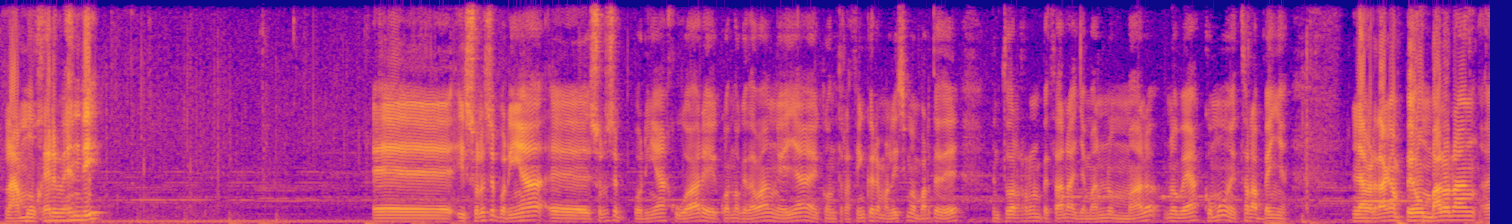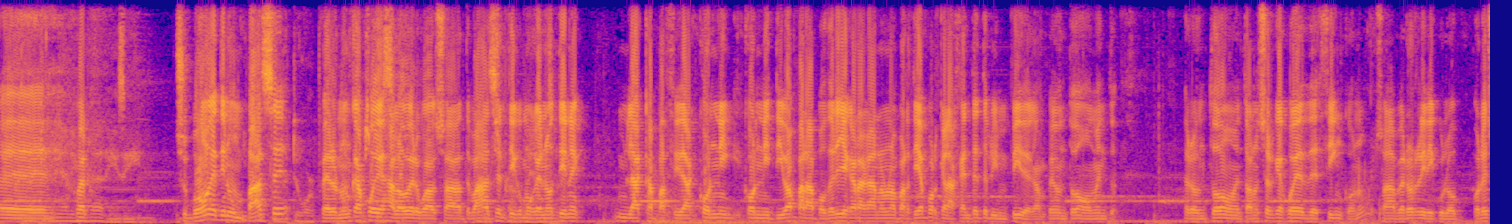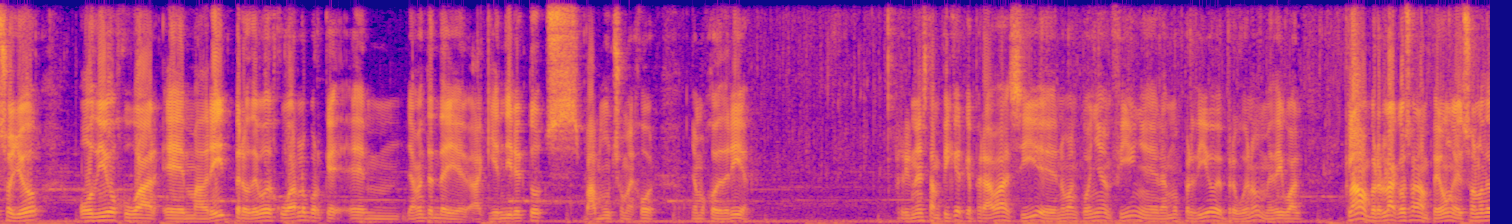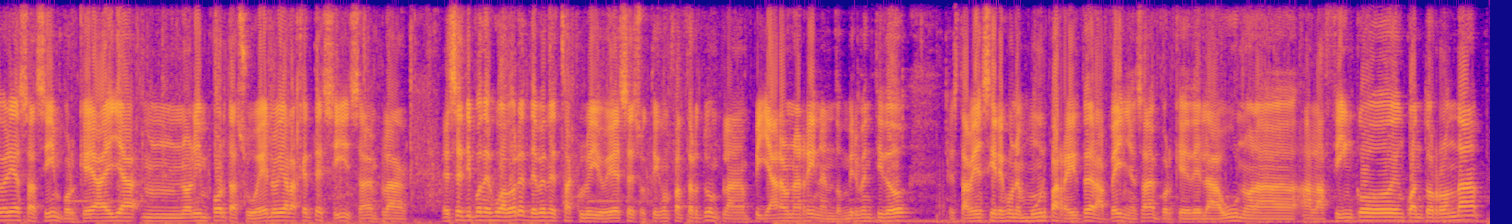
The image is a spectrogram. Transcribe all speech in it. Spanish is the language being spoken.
La mujer Bendy. Eh, y solo se ponía eh, Solo se ponía a jugar eh, cuando quedaban ella contra 5 era malísimo Aparte de en toda la ronda empezar a llamarnos malos. No veas cómo está la peña. La verdad campeón Valorant bueno, Supongo que tiene un pase Pero nunca juegues al Overwatch O sea, te vas a sentir como que no tienes la capacidad cognitiva para poder llegar a ganar una partida Porque la gente te lo impide, campeón, en todo momento pero en todo momento, a no ser que juegues de 5, ¿no? O sea, pero es ridículo. Por eso yo odio jugar en Madrid Pero debo de jugarlo porque, em, ya me entendéis Aquí en directo va mucho mejor. Ya me jodería. Rina Picker que esperaba, sí, eh, no van coña En fin, eh, la hemos perdido, eh, pero bueno, me da igual Claro, pero es la cosa, campeón Eso no debería ser así Porque a ella mm, no le importa su elo y a la gente sí, ¿sabes? En plan, ese tipo de jugadores deben de estar excluidos Y es eso, estoy con Fanzer tú En plan, pillar a una reina en 2022 Está bien si eres un Smur para reírte de la peña, ¿sabes? Porque de la 1 a la, 5 en cuanto ronda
